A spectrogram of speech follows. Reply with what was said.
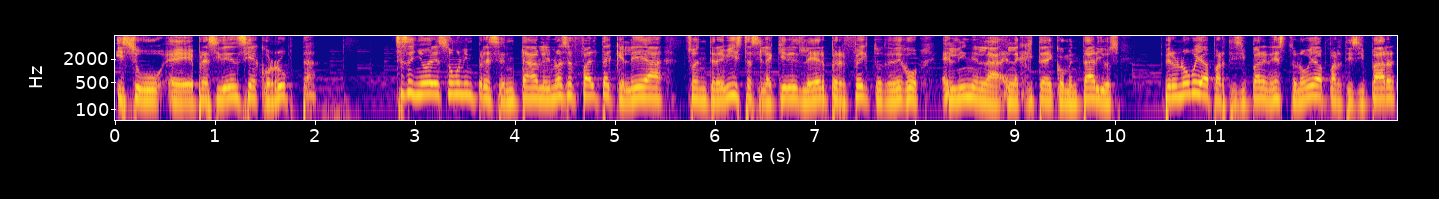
y su eh, presidencia corrupta. Este señor es un impresentable, no hace falta que lea su entrevista, si la quieres leer perfecto, te dejo el link en la, en la cajita de comentarios. Pero no voy a participar en esto, no voy a participar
